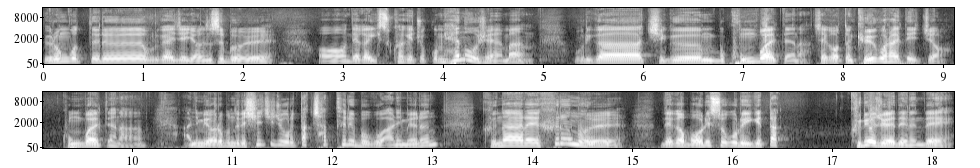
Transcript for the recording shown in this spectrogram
이런 것들을 우리가 이제 연습을 어, 내가 익숙하게 조금 해 놓으셔야만 우리가 지금 뭐 공부할 때나 제가 어떤 교육을 할 때 있죠. 공부할 때나 아니면 여러분들이 실질적으로 딱 차트를 보고 아니면은 그날의 흐름을 내가 머릿속으로 이게 딱 그려줘야 되는데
